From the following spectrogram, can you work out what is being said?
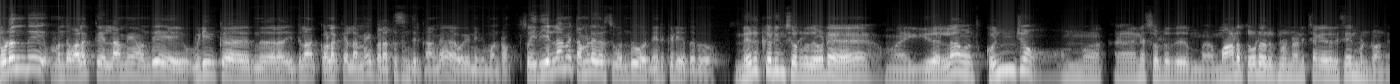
தொடர்ந்து வந்த வழக்கு எல்லாமே வந்து விடுவிக்க இருந்த இதெல்லாம் வழக்கு எல்லாமே இப்ப ரத்து செஞ்சிருக்காங்க உயர்நீதிமன்றம். ஸோ இது எல்லாமே தமிழக அரசுக்கு வந்து ஒரு நெருக்கடியை தருதோ? நெருக்கடின்னு சொல்றதை விட இதெல்லாம் கொஞ்சம் என்ன சொல்றது மானத்தோட இருக்கணும்னு நினைச்சாங்க இதை ரிசைன் பண்ணுவாங்க.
